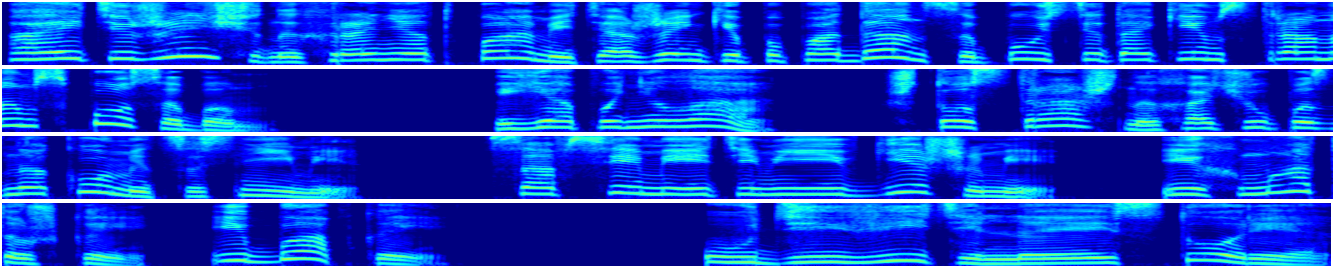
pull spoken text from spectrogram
а эти женщины хранят память о Женьке-попаданце, пусть и таким странным способом. Я поняла, что страшно хочу познакомиться с ними — со всеми этими Евгешами, их матушкой и бабкой. Удивительная история.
